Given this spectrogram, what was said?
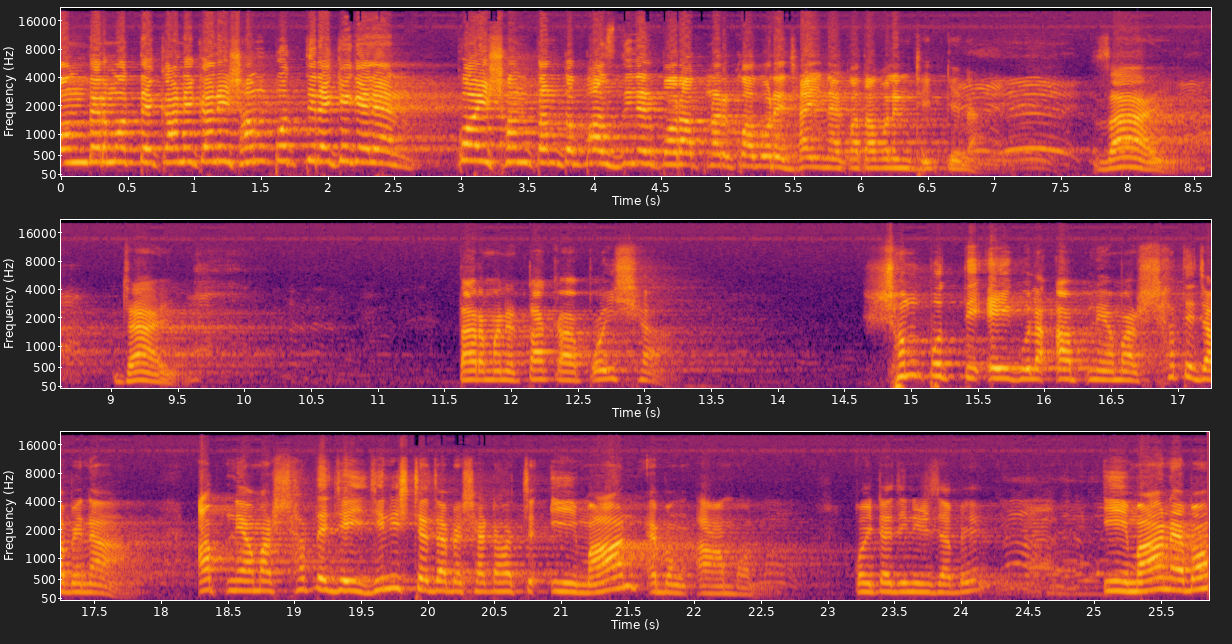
বন্ধের মধ্যে কানে কানে সম্পত্তি রেখে গেলেন। কয় সন্তান তো পাঁচ দিনের পর আপনার কবরে যায় না কথা বলেন ঠিক কিনা? যাই যাই তার মানে টাকা পয়সা সম্পত্তি এইগুলা আপনি আমার সাথে যাবে না। আপনি আমার সাথে যেই জিনিসটা যাবে সেটা হচ্ছে ইমান এবং আমল। কয়টা জিনিস যাবে? ইমান এবং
